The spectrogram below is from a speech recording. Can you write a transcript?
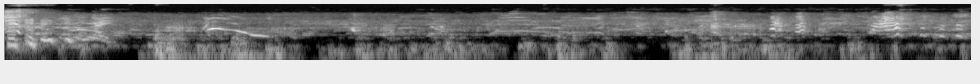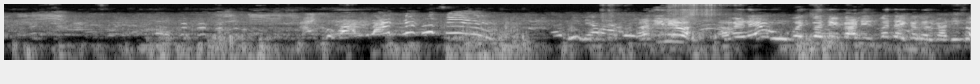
હવે ને હું બધી કાઢીશ બધાય કલર કાઢીશ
